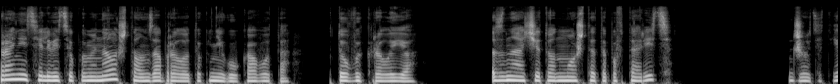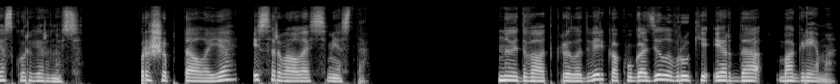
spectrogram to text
Хранитель ведь упоминал, что он забрал эту книгу у кого-то, кто выкрал ее. Значит, он может это повторить? «Джудит, я скоро вернусь», — прошептала я и сорвалась с места. Но едва открыла дверь, как угодила в руки Эрда Багрема,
